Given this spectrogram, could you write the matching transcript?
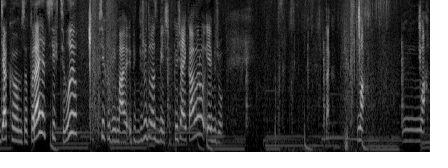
Дякую вам за перегляд. Всіх цілую, всіх обіймаю і підбіжу до вас більше. Включай камеру, я біжу. Так. Муа. Муа.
